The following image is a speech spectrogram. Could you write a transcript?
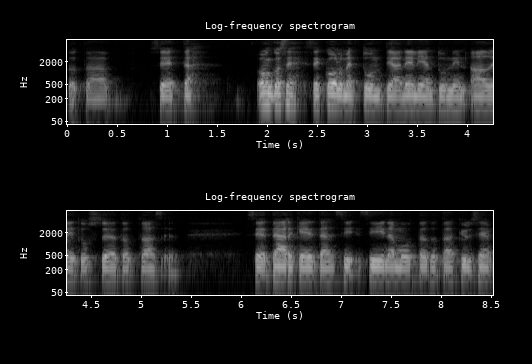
tota, se, että onko se, se kolme tuntia, neljän tunnin alitus tota, se, se tärkeintä si, siinä, mutta tota, kyllä se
